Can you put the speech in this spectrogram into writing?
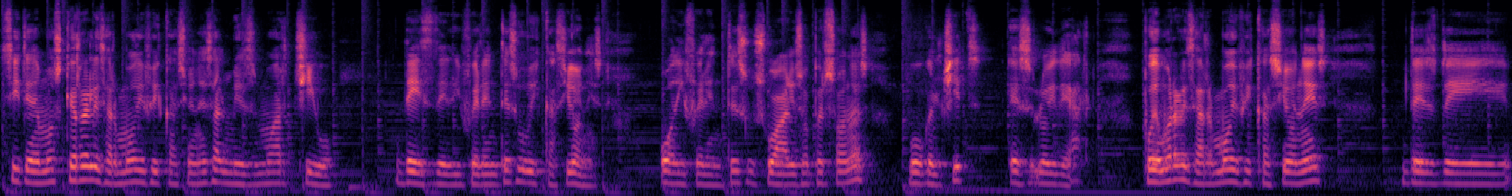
si tenemos que realizar modificaciones al mismo archivo desde diferentes ubicaciones o diferentes usuarios o personas, Google Sheets es lo ideal. Podemos realizar modificaciones desde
